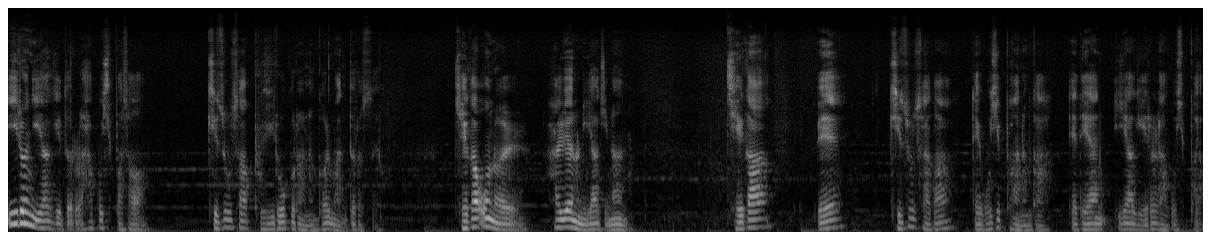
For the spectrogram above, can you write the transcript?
이런 이야기들을 하고 싶어서 기술사 브이로그라는 걸 만들었어요. 제가 오늘 하려는 이야기는 제가 왜 기술사가 되고 싶어 하는가에 대한 이야기를 하고 싶어요.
